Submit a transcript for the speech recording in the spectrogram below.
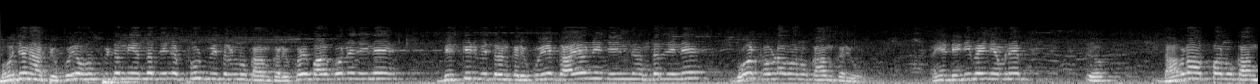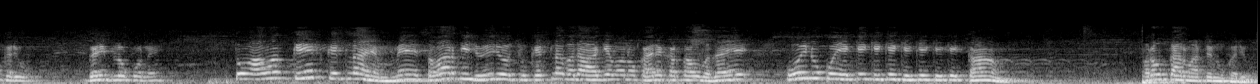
ભોજન આપ્યું, કોઈ હોસ્પિટલની અંદર જઈને ફ્રૂટ વિતરણનું કામ કર્યું, કોઈ બાળકોને જઈને બિસ્કિટ વિતરણ કર્યું કોઈએ ગાયોની જઈને અંદર જઈને ગોળ ખવડાવવાનું કામ કર્યું. અહીંયા ડેડીભાઈને એમણે ધાવડા આપવાનું કામ કર્યું ગરીબ લોકોને. તો આવા કેટ કેટલા એમ? મેં સવારથી જોઈ રહ્યો છું, કેટલા બધા આગેવાનો, કાર્યકર્તાઓ બધાએ કોઈનું કોઈ એક એક એક એક એક એક એક કામ પરોપકાર માટેનું કર્યું.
